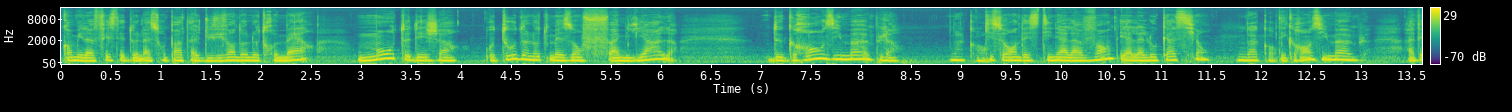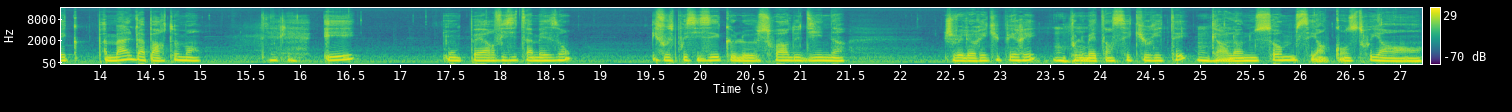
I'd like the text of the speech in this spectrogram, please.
comme il a fait cette donation partage du vivant de notre mère, monte déjà autour de notre maison familiale de grands immeubles qui seront destinés à la vente et à la location. D'accord. Des grands immeubles avec pas mal d'appartements. Ok. Et mon père visite la maison. Il faut se préciser que le soir de dîne, je vais le récupérer pour le mettre en sécurité, Mhm. car là nous sommes, c'est en- construit en,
